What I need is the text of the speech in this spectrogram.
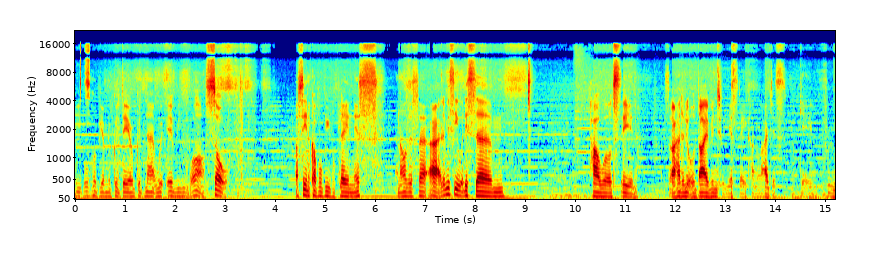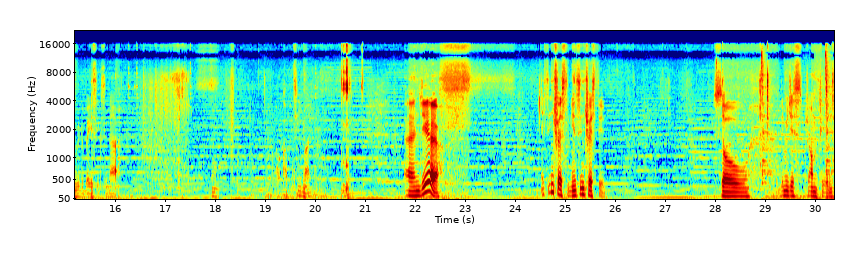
people. Hope you're having a good day or a good night wherever you are. So, I've seen a couple people playing this, and I was just like, alright, let me see what this um, World's saying. So I had a little dive into it yesterday, kind of like just getting through the basics and that. Mm. Cup of tea, man. And yeah, it's interesting. It's interesting. So let me just jump in.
